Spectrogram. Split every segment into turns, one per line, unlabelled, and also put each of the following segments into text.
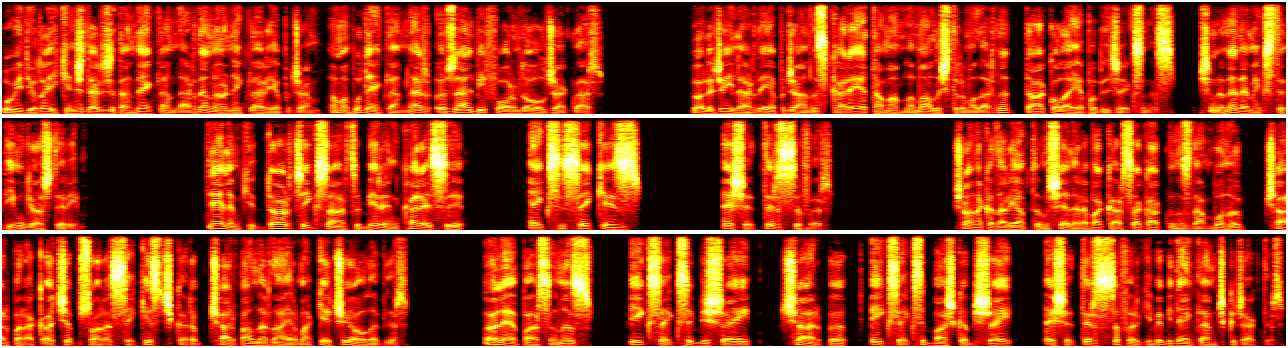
Bu videoda ikinci dereceden denklemlerden örnekler yapacağım. Ama bu denklemler özel bir formda olacaklar. Böylece ileride yapacağınız kareye tamamlama alıştırmalarını daha kolay yapabileceksiniz. Şimdi ne demek istediğimi göstereyim. Diyelim ki 4x artı 1'in karesi eksi 8 eşittir 0. Şu ana kadar yaptığımız şeylere bakarsak aklınızdan bunu çarparak açıp sonra 8 çıkarıp çarpanlarını ayırmak geçiyor olabilir. Öyle yaparsanız, x eksi bir şey çarpı x eksi başka bir şey eşittir 0 gibi bir denklem çıkacaktır.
